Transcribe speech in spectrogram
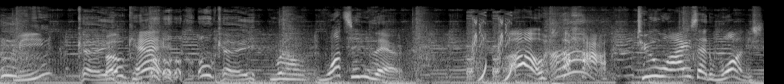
Me? Okay. Okay. okay. Well, what's in there? Oh! Ah. Two eyes at once!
